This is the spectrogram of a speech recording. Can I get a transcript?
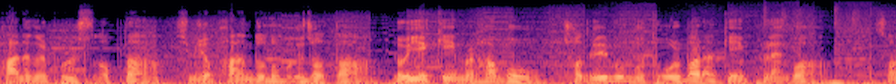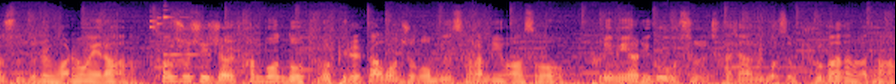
반응을 보일 순 없다. 심지어 반응도 너무 늦었다. 너희의 게임을 하고 첫 1분부터 올바른 게임 플랜과 선수들을 활용해라. 선수 시절 한 번도 트로피를 따본 적 없는 사람이 와서 프리미어리그 우승을 차지하는 것은 불가능하다.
